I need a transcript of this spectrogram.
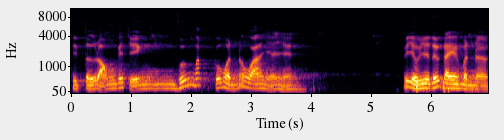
thì tự động cái chuyện vướng mắc của mình nó qua nhẹ nhàng. Ví dụ như trước đây mình à,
